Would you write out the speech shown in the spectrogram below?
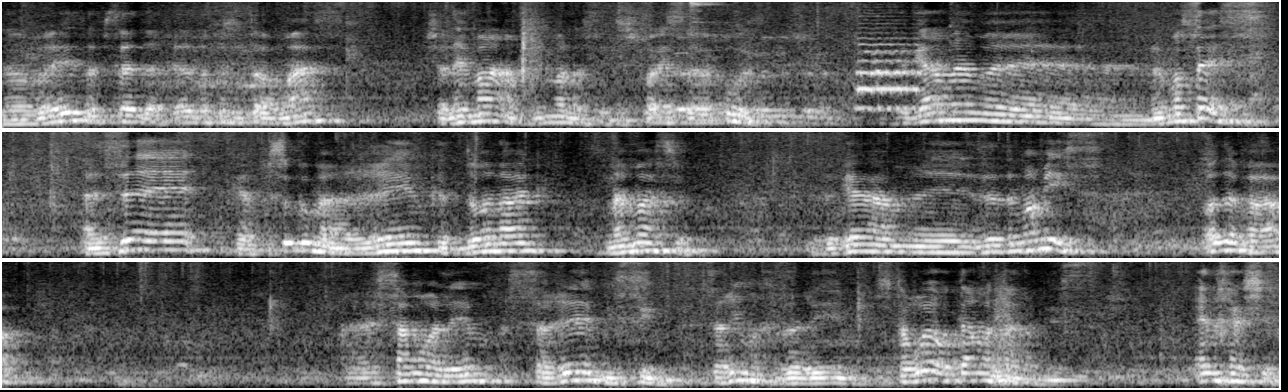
להבריז, זה בסדר, אחרי זה תופס אותו המס, משלם מע"מ, אין מה לעשות, זה 17 אחוז. וגם הם ממוסס. אז זה, כי הפסוק אומר, הרים כדונג נמסו. גם, זה, זה ממיס. עוד דבר, שמו עליהם שרי מיסים, שרים אכזריים, שאתה רואה אותם אתה נמיס. אין חשק.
